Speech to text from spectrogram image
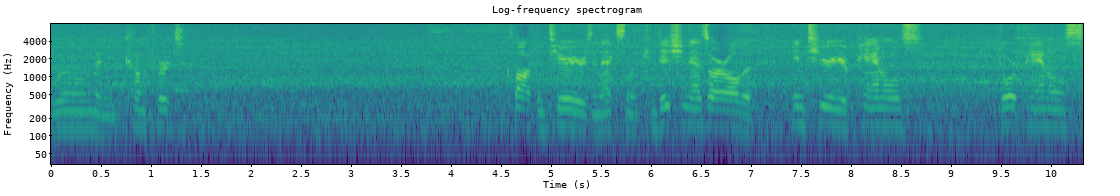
room and comfort. Cloth interior is in excellent condition, as are all the interior panels, door panels,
